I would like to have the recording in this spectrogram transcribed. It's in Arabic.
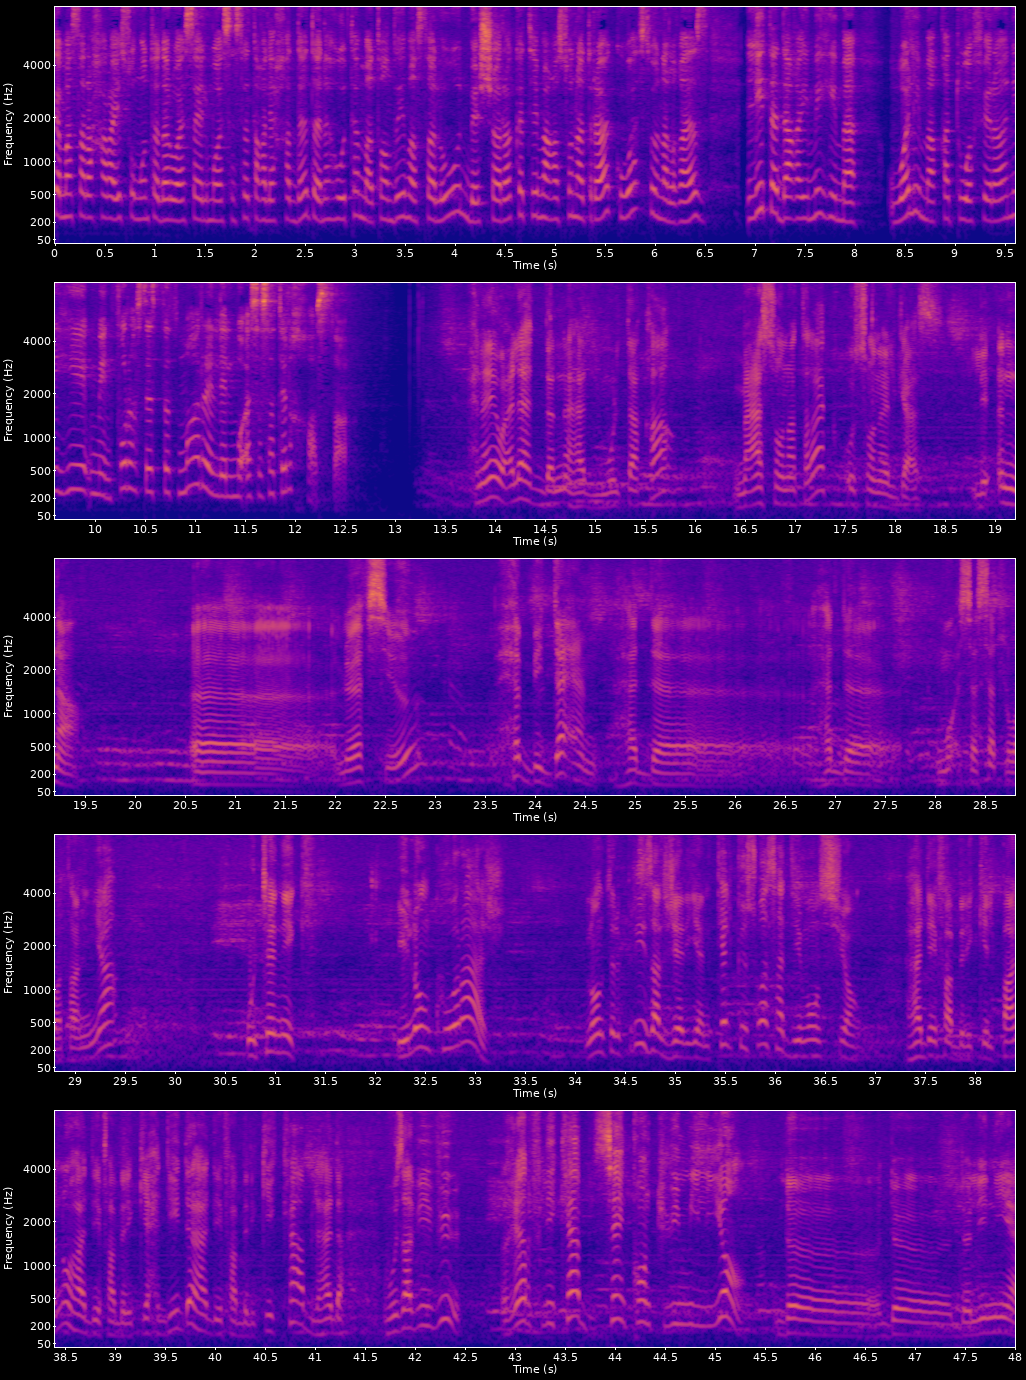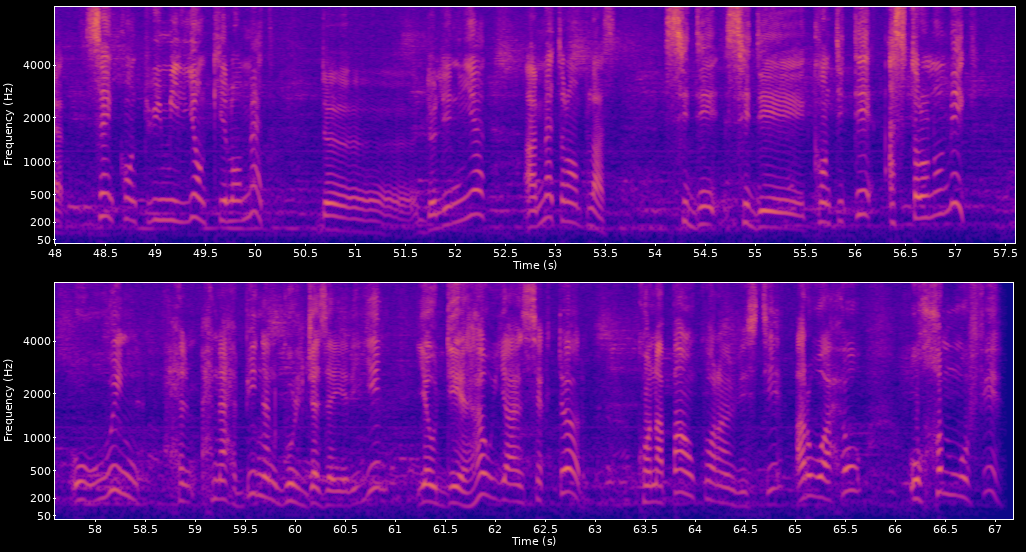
كما صرح رئيس منتدى رؤساء المؤسسات علي حداد أنه تم تنظيم الصالون بالشراكة مع سوناتراك وسونالغاز لتدعيمهما ولما قد توفرانه من فرص استثمار للمؤسسات الخاصة. حنايا وعلاه درنا هذا الملتقى مع سوناتراك وسونالغاز لأن le FCE حب يدعم هاد هاد المؤسسات الوطنية Outenik, il encourage l'entreprise algérienne, quelle que soit sa dimension, des fabriquer le panneau, des fabriquer Hadida, des fabriquer câble. Vous avez vu, les 58 millions de, de, 58 millions de kilomètres de, de à mettre en place. C'est des quantités astronomiques. وين حنا حبينا نقول الجزائريين يا ودي هاو y a un secteur qu'on n'a pas encore investi أرواحوا وخموا فيه.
